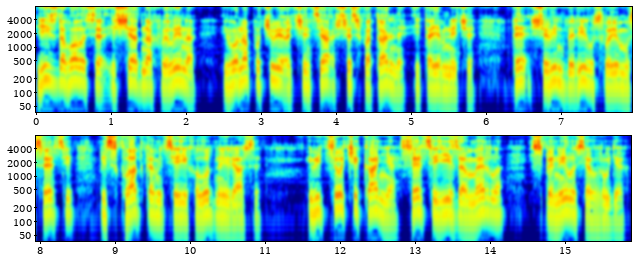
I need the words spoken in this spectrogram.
Їй здавалося, іще одна хвилина, і вона почує від ченця щось фатальне і таємниче те, що він беріг у своєму серці під складками цієї холодної ряси, і від цього чекання серце її завмерло і спинилося в грудях,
